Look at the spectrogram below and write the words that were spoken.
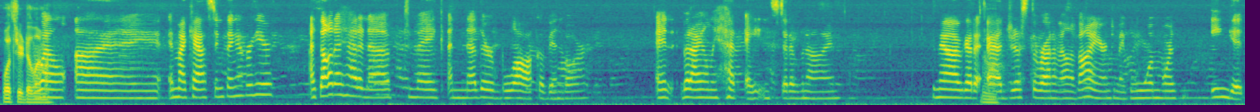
what's your dilemma Well, I in my casting thing over here, I thought I had enough to make another block of Invar, and but I only had eight instead of nine. So now I've got to Oh. add just the right amount of iron to make one more ingot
